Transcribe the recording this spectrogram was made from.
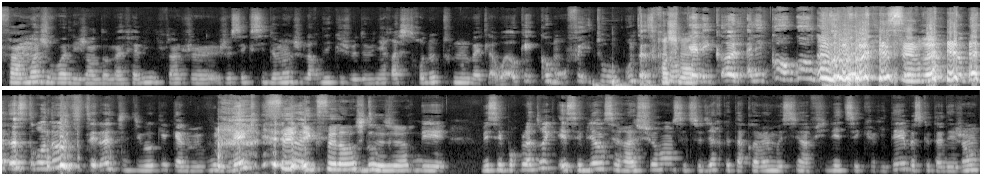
enfin, moi, je vois les gens dans ma famille. Enfin, je, je sais que si demain je leur dis que je veux devenir astronaute, tout le monde va être là. Ouais, ok, comment on fait et tout On t'inscrit dans quelle école? Allez, go, go, go C'est vrai. Astronaute. C'est là, tu te dis, ok, calmez-vous, les mecs. C'est excellent, je te jure. Mais, mais c'est pour plein de trucs. Et c'est bien, c'est rassurant, c'est de se dire que tu as quand même aussi un filet de sécurité parce que tu as des gens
